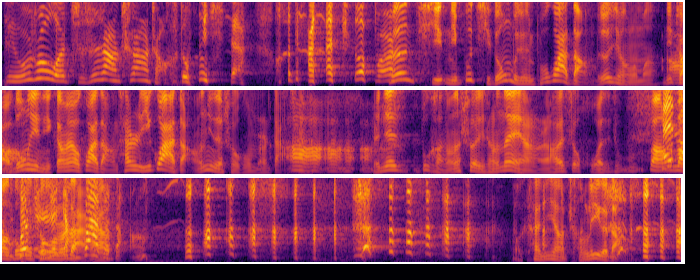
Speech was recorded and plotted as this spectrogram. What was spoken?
比如说，我只是让车上找个东西，我打开车门，那启你不启动不行，你不挂档不就行了吗？你找东西你干嘛要挂档？它是一挂档，你的车库门打开，哦哦哦哦哦，人家不可能设计成那样，然后这我忘忘东西，车库门打开。想挂个档。我看你想成立一个档，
